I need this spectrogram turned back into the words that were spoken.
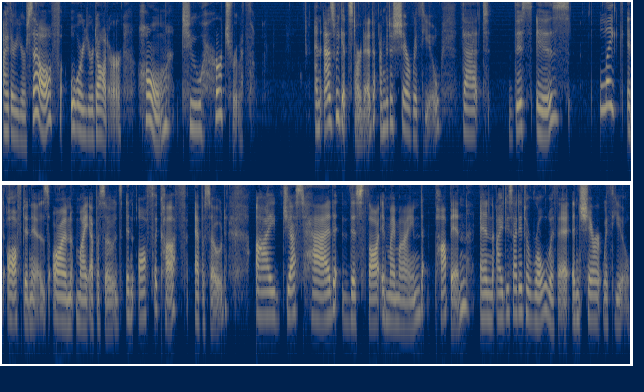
either yourself or your daughter home to her truth. And as we get started, I'm going to share with you that this is like it often is on my episodes, an off the cuff episode. I just had this thought in my mind pop in, and I decided to roll with it and share it with you.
